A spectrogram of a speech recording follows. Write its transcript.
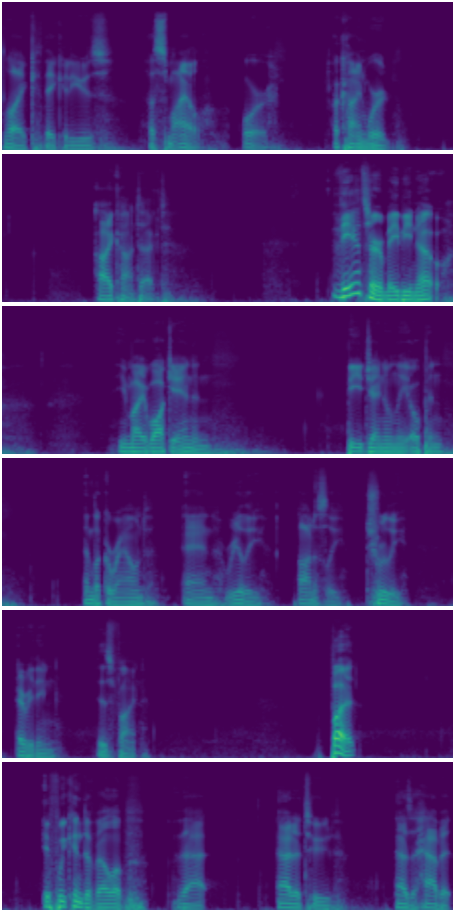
like they could use a smile or a kind word, eye contact? The answer may be no. You might walk in and be genuinely open and look around, and really, honestly, truly, everything is fine. But if we can develop that attitude as a habit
